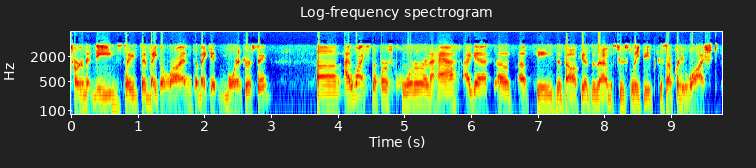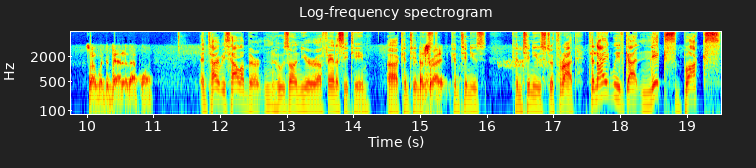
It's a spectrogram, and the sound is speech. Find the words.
tournament needs to, to make a run to make it more interesting. Um, I watched the first quarter and a half, I guess, of, of Kings and Falcons, and I was too sleepy because I'm pretty washed, so I went to bed at that point. And Tyrese Halliburton, who's on your uh, fantasy team, uh, continues right. to, continues continues to thrive. Tonight we've got Knicks, Bucks,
